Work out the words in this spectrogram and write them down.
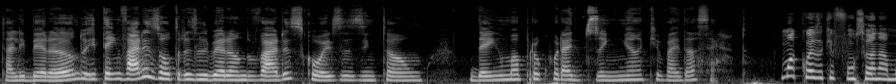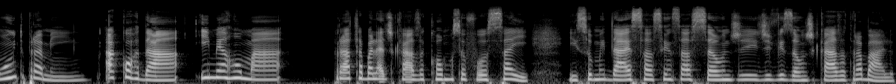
tá liberando. E tem várias outras liberando várias coisas, então deem uma procuradinha que vai dar certo. Uma coisa que funciona muito para mim, acordar e me arrumar para trabalhar de casa como se eu fosse sair. Isso me dá essa sensação de divisão de casa-trabalho.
